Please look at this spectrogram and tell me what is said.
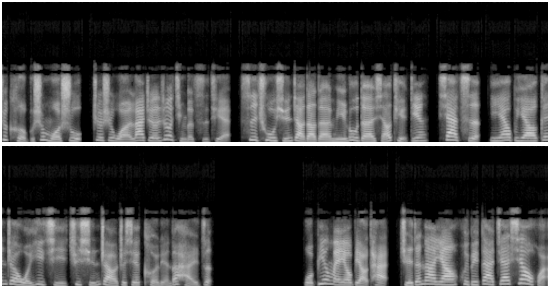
这可不是魔术，这是我拉着热情的磁铁四处寻找到的迷路的小铁钉。下次你要不要跟着我一起去寻找这些可怜的孩子？我并没有表态。觉得那样会被大家笑话。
